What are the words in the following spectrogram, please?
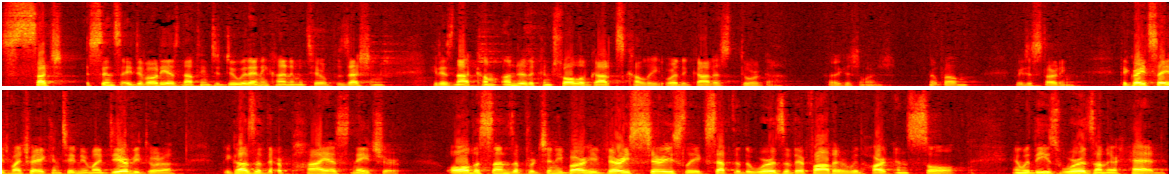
Such, since a devotee has nothing to do with any kind of material possession, he does not come under the control of goddess Kali or the goddess Durga. No problem. We're just starting. The great sage Maitreya continued, My dear Vidura, because of their pious nature, all the sons of Prachini Barhi very seriously accepted the words of their father with heart and soul. And with these words on their head,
